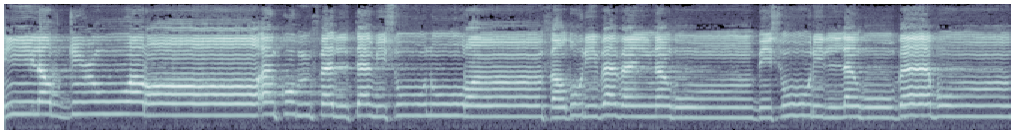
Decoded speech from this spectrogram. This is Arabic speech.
قيل ارجعوا وراءكم فالتمسوا نورا فضرب بينهم بسور له باب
